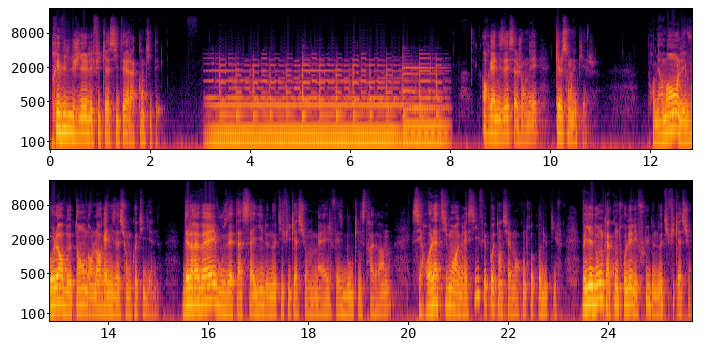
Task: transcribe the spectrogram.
Privilégiez l'efficacité à la quantité. Organiser sa journée, quels sont les pièges? Premièrement, les voleurs de temps dans l'organisation quotidienne. Dès le réveil, vous êtes assailli de notifications mail, Facebook, Instagram. C'est relativement agressif et potentiellement contre-productif. Veillez donc à contrôler les flux de notifications.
